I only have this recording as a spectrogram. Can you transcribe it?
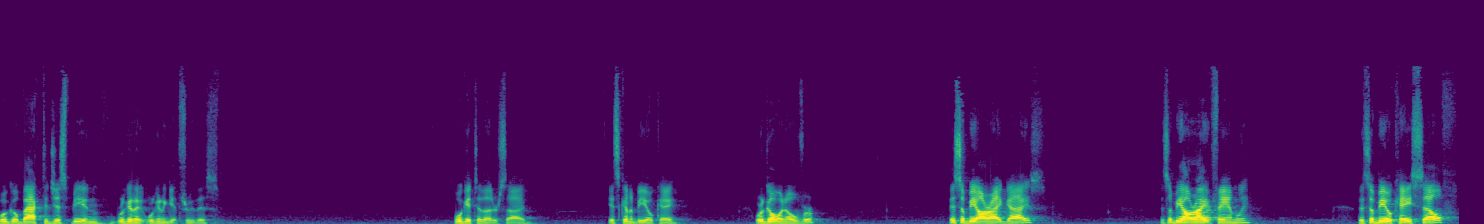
we'll go back to just being, we're going to, we're going to get through this. We'll get to the other side. It's going to be okay. We're going over. This will be all right, guys. This will be all right, family. This will be okay, self.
